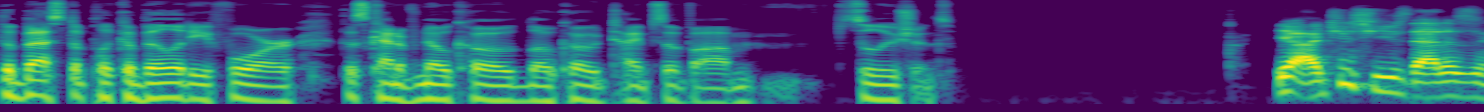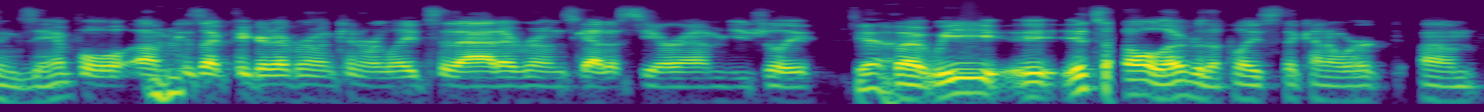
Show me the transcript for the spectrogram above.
the best applicability for this kind of no code, low code types of um, solutions? Yeah, I just use that as an example because um, mm-hmm. I figured everyone can relate to that. Everyone's got a CRM usually. Yeah. But we, it, it's all over the place. The kind of work. Um,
